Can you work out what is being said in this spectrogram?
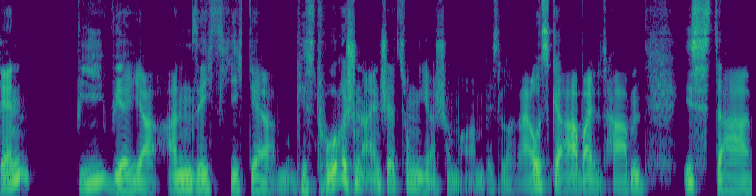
Denn wie wir ja ansichtlich der historischen Einschätzungen ja schon mal ein bisschen rausgearbeitet haben, ist da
